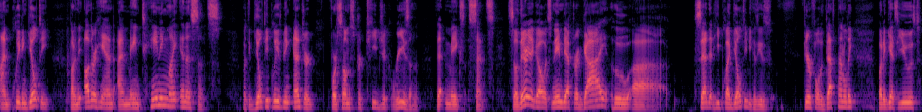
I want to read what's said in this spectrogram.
I'm pleading guilty, but on the other hand, I'm maintaining my innocence. But the guilty plea is being entered for some strategic reason that makes sense. So there you go. It's named after a guy who uh, said that he pled guilty because he's fearful of the death penalty, but it gets used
